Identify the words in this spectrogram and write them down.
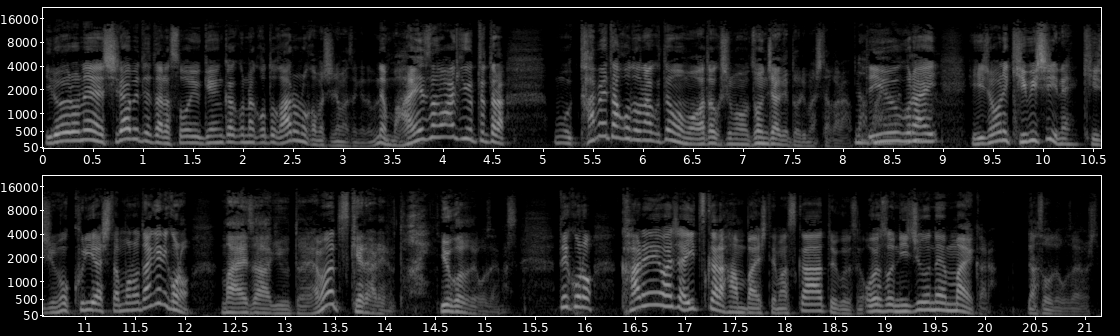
いろいろね調べてたらそういう厳格なことがあるのかもしれませんけどね前沢牛って言ったらもう食べたことなくてももう私も存じ上げておりましたから、っていうぐらい非常に厳しいね基準をクリアしたものだけにこの前沢牛と山が付けられるとはい。いうことでございます。でこのカレーはじゃあいつから販売してますかということです。がおよそ20年前からだそうでございまして。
